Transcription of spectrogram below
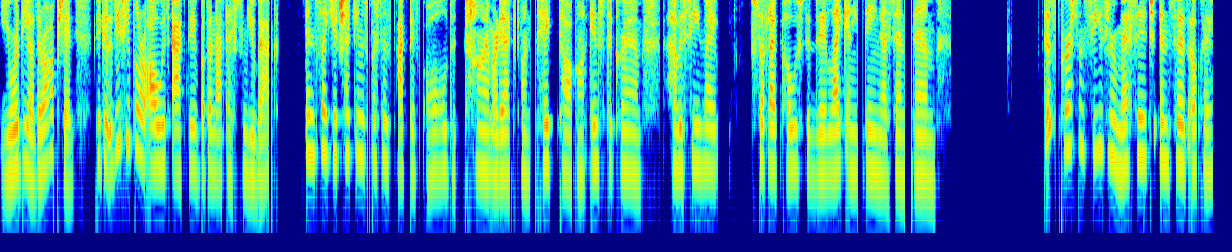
You're the other option. Because these people are always active, but they're not texting you back. And it's like you're checking this person's active all the time. Are they active on TikTok, on Instagram? Have they seen my stuff that I posted? Did they like anything I sent them? This person sees your message and says, okay,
